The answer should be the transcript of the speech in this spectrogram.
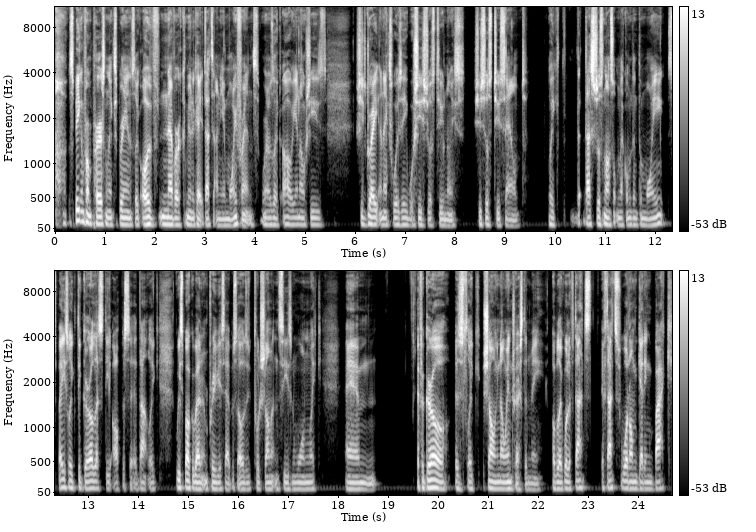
speaking from personal experience, like I've never communicated that to any of my friends. Where I was like, oh, you know, she's she's great in X Y Z, but she's just too nice. She's just too sound. Like th- that's just not something that comes into my space. Like the girl, that's the opposite of that. Like we spoke about it in previous episodes. We touched on it in season one. Like, um, if a girl is like showing no interest in me, I'll be like, well, if that's if that's what I'm getting back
